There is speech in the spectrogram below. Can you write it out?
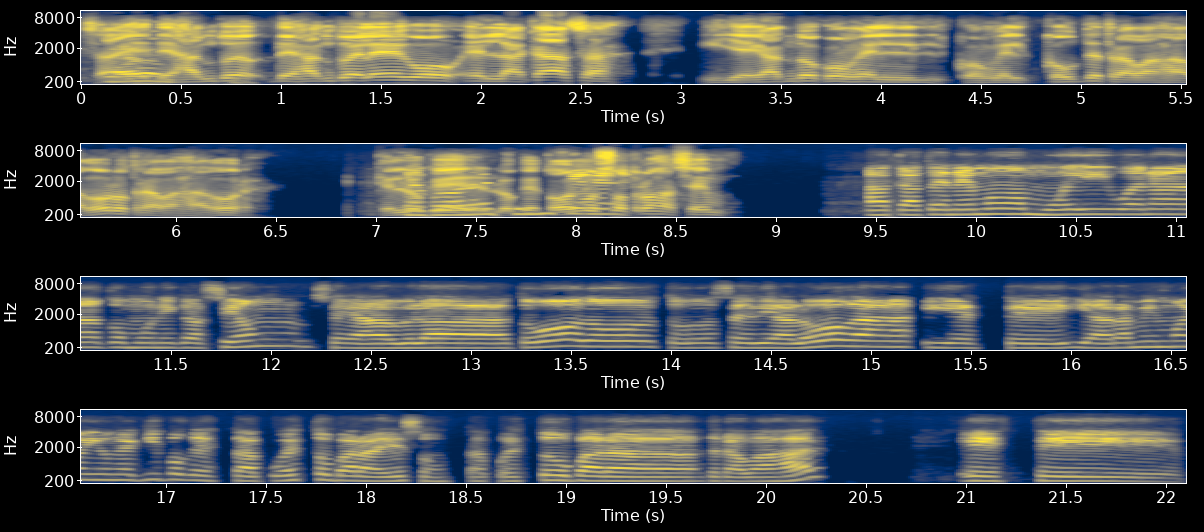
¿Sabes? Dejando, dejando el ego en la casa y llegando con el, con el code de trabajador o trabajadora, que es lo que, lo que todos nosotros hacemos. Acá tenemos muy buena comunicación, se habla todo, todo se dialoga y este y ahora mismo hay un equipo que está puesto para eso, está puesto para trabajar. Este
